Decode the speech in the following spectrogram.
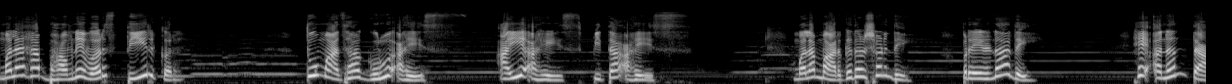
मला ह्या भावनेवर स्थिर कर. तू माझा गुरु आहेस आई आहेस पिता आहेस. मला मार्गदर्शन दे प्रेरणा दे. हे अनंता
